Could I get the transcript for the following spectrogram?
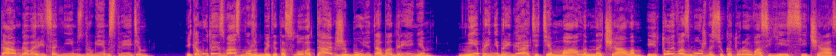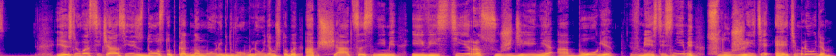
там говорит с одним, с другим, с третьим. И кому-то из вас, может быть, это слово также будет ободрением. Не пренебрегайте тем малым началом и той возможностью, которая у вас есть сейчас. Если у вас сейчас есть доступ к одному или к двум людям, чтобы общаться с ними и вести рассуждение о Боге, Вместе с ними служите этим людям.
